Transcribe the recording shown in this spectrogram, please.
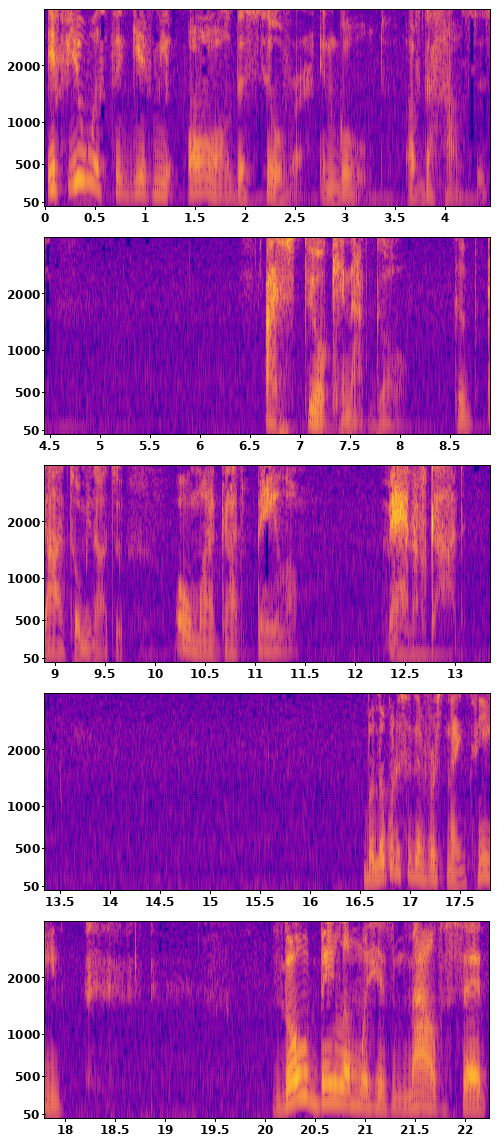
If you was to give me all the silver and gold of the houses, I still cannot go because God told me not to. Oh my God, Balaam, man of God. But look what it says in verse 19. Though Balaam with his mouth said,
